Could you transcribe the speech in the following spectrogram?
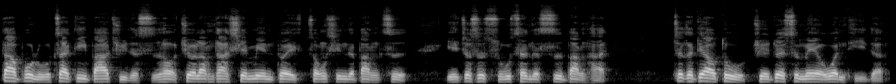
倒不如在第八局的时候，就让他先面对中心的棒次，也就是俗称的四棒海。这个调度绝对是没有问题的。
